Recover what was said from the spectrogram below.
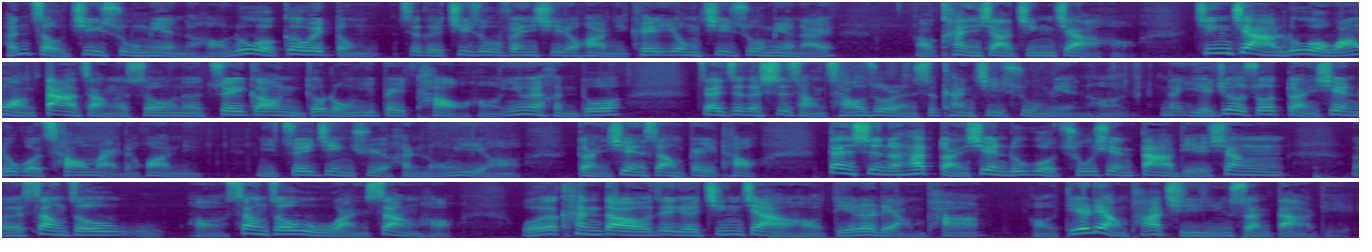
很走技术面的哈，如果各位懂这个技术分析的话，你可以用技术面来好看一下金价哈。金价如果往往大涨的时候呢，追高你都容易被套哈，因为很多在这个市场操作人是看技术面哈。那也就是说，短线如果超买的话，你你追进去很容易哈，短线上被套。但是呢，它短线如果出现大跌，像呃上周五哈，上周五晚上哈，我又看到这个金价哈跌了两趴，好跌两趴其实已经算大跌。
